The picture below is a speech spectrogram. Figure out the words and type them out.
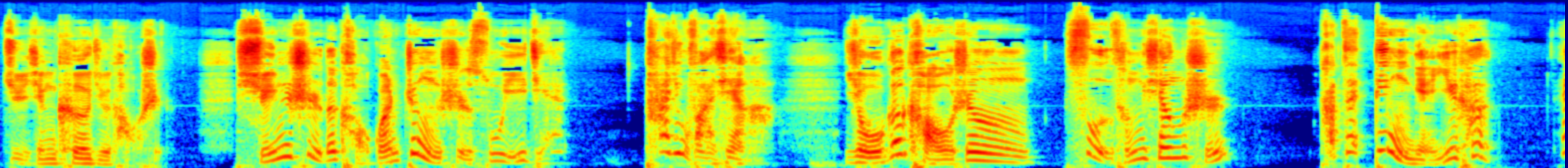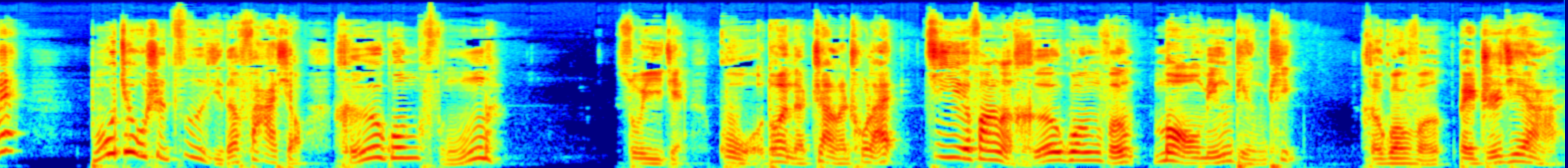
举行科举考试，巡视的考官正是苏以简，他就发现啊，有个考生似曾相识。他再定眼一看，哎，不就是自己的发小何光逢吗？苏一简果断的站了出来，揭发了何光逢冒名顶替。何光逢被直接啊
